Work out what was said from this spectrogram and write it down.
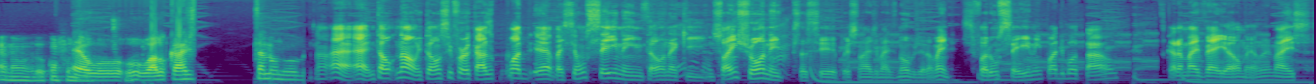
Ah, não, eu confundi. É, o, o Alucard também é novo. Não, é, é, então, não, então se for o caso, pode, é, vai ser um Seinen, então, né, que só em Shonen precisa ser personagem mais novo, geralmente. Se for um Seinen, pode botar os caras mais velhão mesmo, e mais,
